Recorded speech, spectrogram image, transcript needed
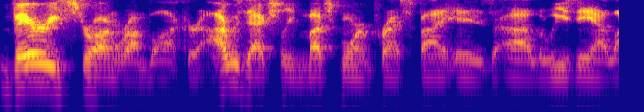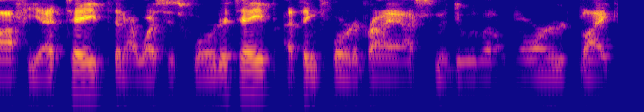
Very strong run blocker. I was actually much more impressed by his uh, Louisiana Lafayette tape than I was his Florida tape. I think Florida probably asked him to do a little more. Like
